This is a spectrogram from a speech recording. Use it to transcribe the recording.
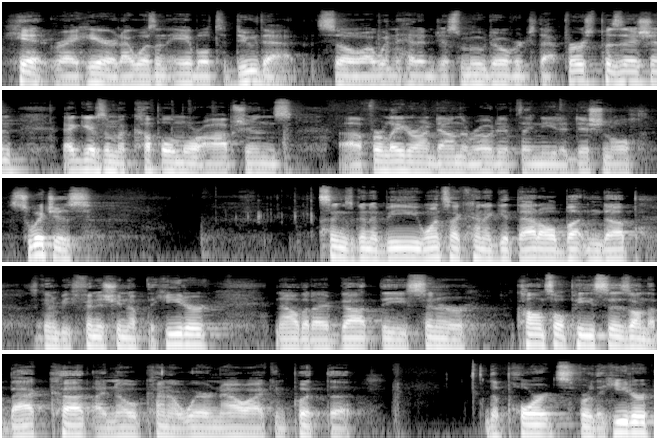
hit right here and I wasn't able to do that. So I went ahead and just moved over to that first position. That gives them a couple more options uh, for later on down the road if they need additional switches. This thing's going to be, once I kind of get that all buttoned up, it's going to be finishing up the heater. Now that I've got the center console pieces on the back cut, I know kind of where now I can put the the ports for the heater.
